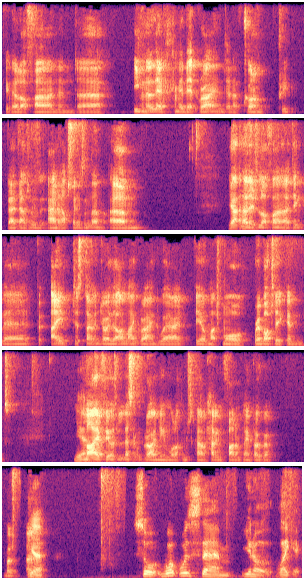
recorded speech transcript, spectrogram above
I think they're a lot of fun, and uh, even though they can be a bit of grind, and I've gone on pretty bad downswings and upswings in them. Um, yeah, no, there's a lot of fun. I think they're. But I just don't enjoy the online grind where I feel much more robotic and yeah live feels less like I'm grinding and more like I'm just kind of having fun and playing poker most of the time. yeah So what was um you know like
